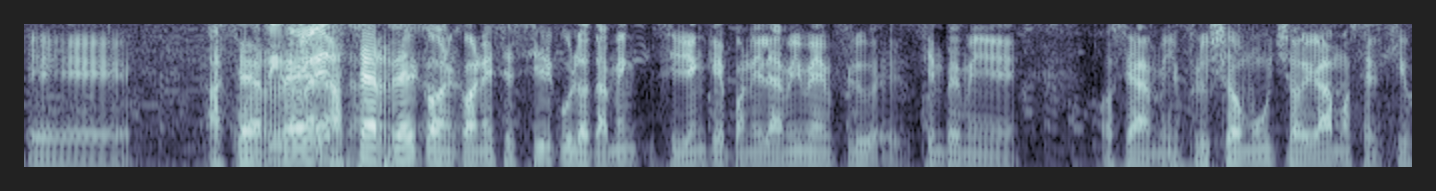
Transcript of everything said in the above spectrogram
eh, hacer red, esa, hacer red con, con ese círculo también, si bien que ponerle a mí me influ- eh, siempre me, o sea, me influyó mucho, digamos, el hip,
